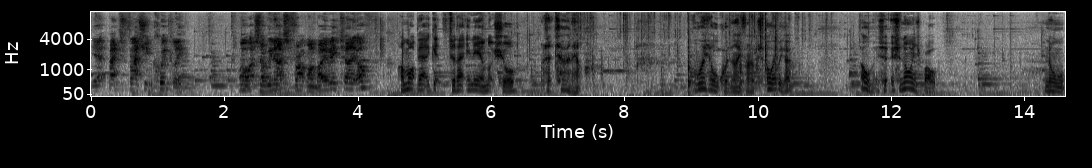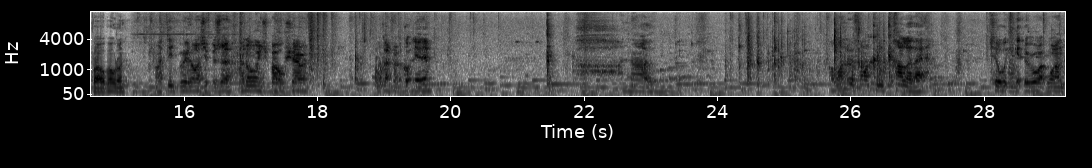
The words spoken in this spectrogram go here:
Yeah, back's flashing quickly. Alright, so we know it's the front one, baby. Turn it off. I might be able to get to that in here, I'm not sure. What's that turn out? Always awkward, aren't they, folks? Oh, here we go. Oh, it's, it's an orange bulb. Normal bulb, hold on. I didn't realise it was a, an orange bulb, Sharon. I don't think I've got any of them. Oh, no. I wonder if I can colour that till we can get the right one.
